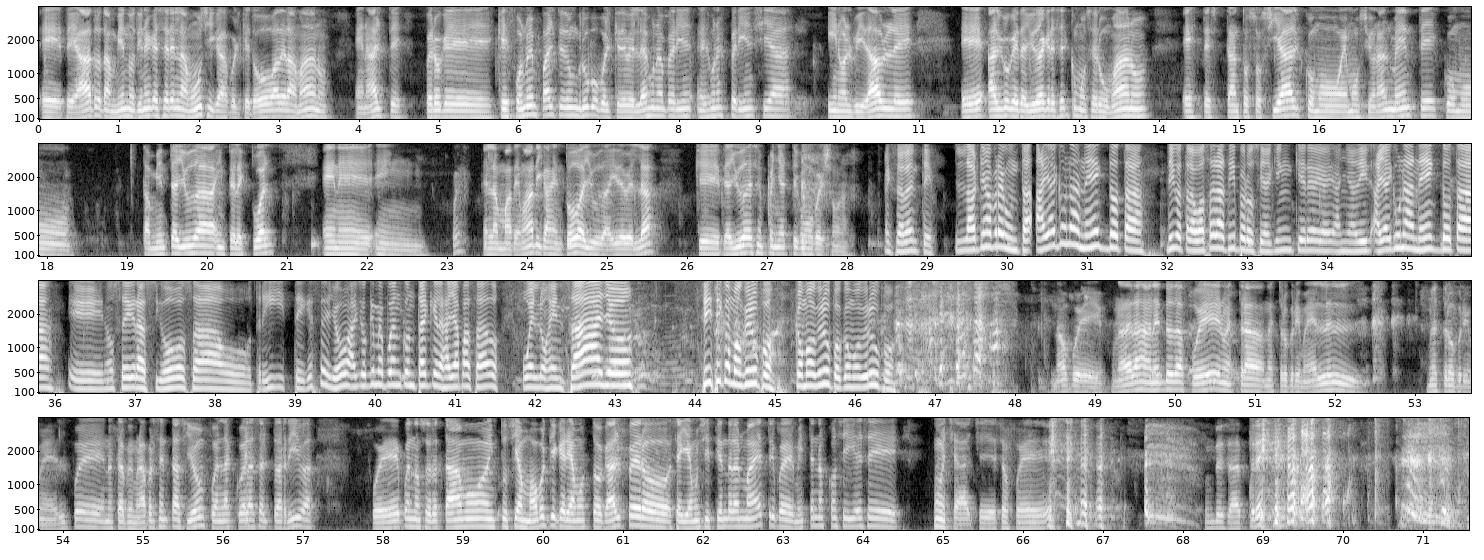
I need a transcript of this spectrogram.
eh, teatro también, no tiene que ser en la música, porque todo va de la mano, en arte, pero que, que formen parte de un grupo, porque de verdad es una, es una experiencia inolvidable, es algo que te ayuda a crecer como ser humano, este, tanto social como emocionalmente, como también te ayuda intelectual en, eh, en, pues, en las matemáticas, en todo ayuda y de verdad que te ayuda a desempeñarte como persona. Excelente. La última pregunta. ¿Hay alguna anécdota? Digo, te la voy a hacer a ti, pero si alguien quiere añadir, ¿hay alguna anécdota, eh, no sé, graciosa o triste, qué sé yo? Algo que me puedan contar que les haya pasado o en los ensayos. Sí, sí, como grupo, como grupo, como grupo. No, pues una de las anécdotas fue nuestra nuestro primer nuestro primer pues nuestra primera presentación fue en la escuela Salto Arriba. Fue pues nosotros estábamos entusiasmados porque queríamos tocar, pero seguíamos insistiendo al maestro y pues Mister nos consiguió ese muchacho y eso fue un desastre.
